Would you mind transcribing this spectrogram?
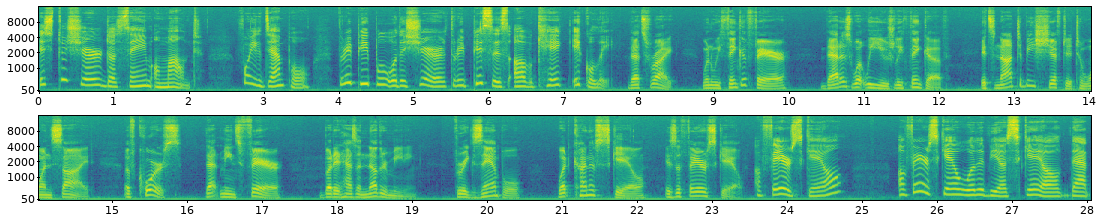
Is to share the same amount. For example, three people would share three pieces of cake equally. That's right. When we think of fair, that is what we usually think of. It's not to be shifted to one side. Of course, that means fair, but it has another meaning. For example, what kind of scale is a fair scale? A fair scale? A fair scale would be a scale that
